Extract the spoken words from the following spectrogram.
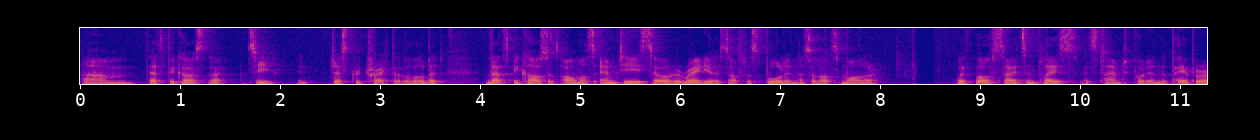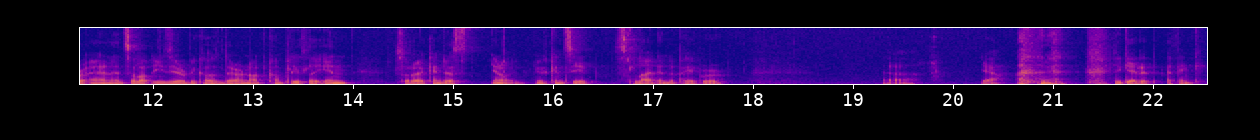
Um, that's because, uh, see, it just retracted a little bit. That's because it's almost empty, so the radius of the spooling is a lot smaller. With both sides in place, it's time to put in the paper and it's a lot easier because they're not completely in. So that I can just, you know, you can see it slide in the paper. Uh, yeah, you get it, I think.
